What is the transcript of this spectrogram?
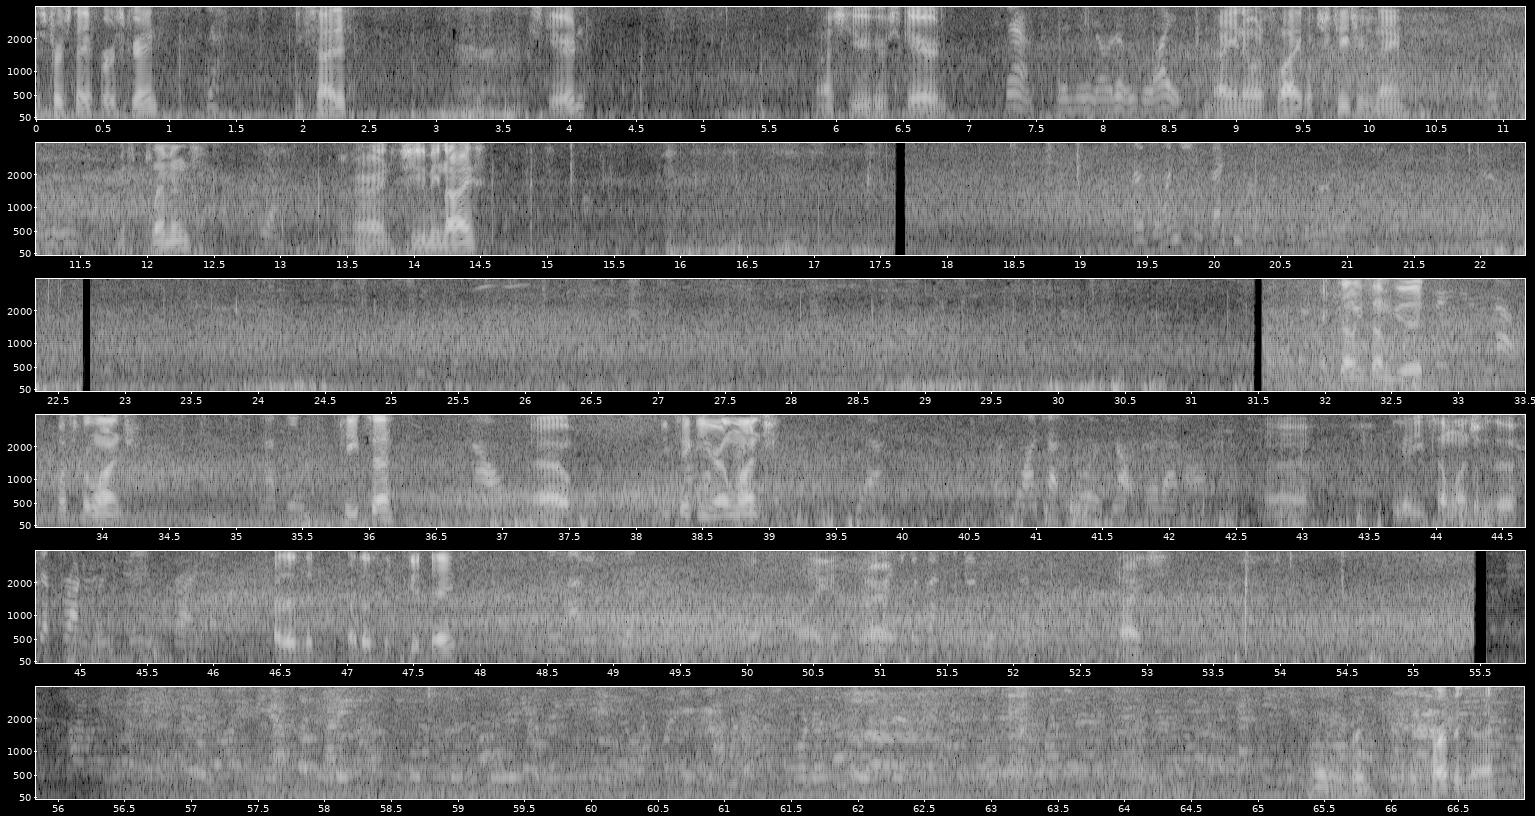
This first day of first grade? Yeah. You excited? Scared? Last year you were scared. Yeah, I didn't know what it was like. Now you know what it's like. What's your teacher's name? Miss Clemens. Miss Clemens? Yeah. All right. She gonna be nice? That's one shoes. I can run like a million Hey, tell me something good. No, What's for lunch? nothing. Pizza? No. Oh. You taking your own lunch? Yeah. Our lunch at school is not good at all. Uh, you gotta eat some lunches though. Except for on Wednesday and Friday. Are those the are those the good days? Pizza nuggets, yeah. I like it. All right. like the best nuggets ever. Nice. Oh, red, red carpet guy.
